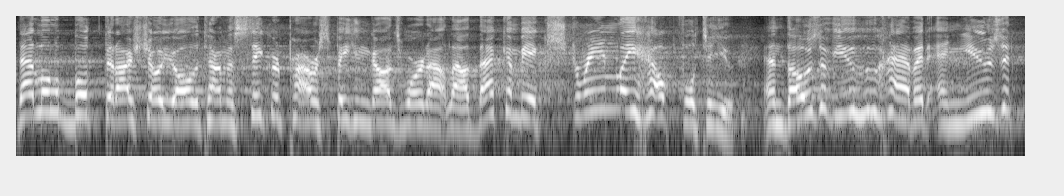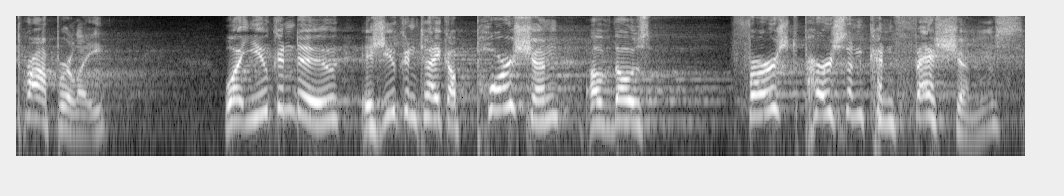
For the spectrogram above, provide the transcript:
that little book that I show you all the time, The Secret Power of Speaking God's Word Out Loud, that can be extremely helpful to you. And those of you who have it and use it properly, what you can do is you can take a portion of those first person confessions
